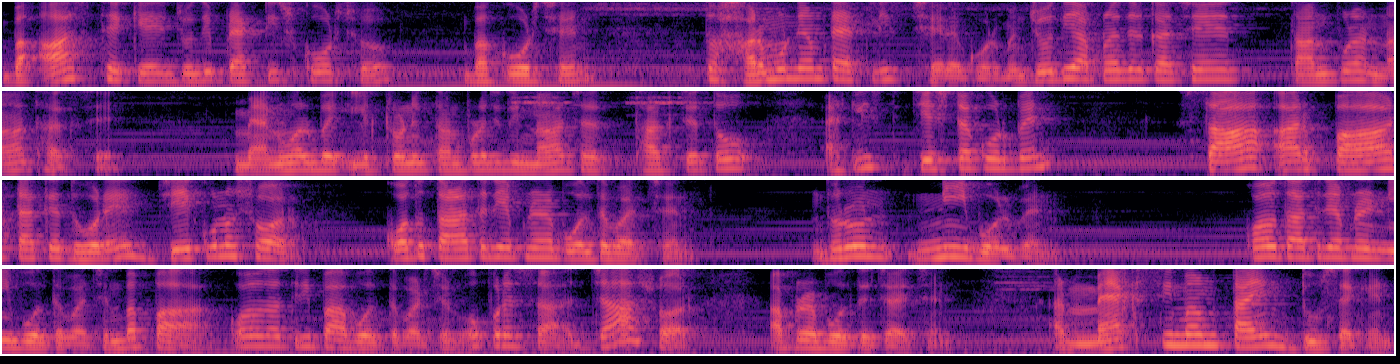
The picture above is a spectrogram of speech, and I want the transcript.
বা আজ থেকে যদি প্র্যাকটিস করছ বা করছেন, তো হারমোনিয়ামটা অ্যাটলিস্ট ছেড়ে করবেন। যদি আপনাদের কাছে তানপুরা না থাকছে, ম্যানুয়াল বা ইলেকট্রনিক তানপুরা যদি না থাকছে, তো অ্যাটলিস্ট চেষ্টা করবেন সা আর পাটাকে ধরে যে কোনো স্বর কত তাড়াতাড়ি আপনারা বলতে পারছেন। ধরুন নি বলবেন, কত তাড়াতাড়ি আপনারা নি বলতে পারছেন বা পা, কত তাড়াতাড়ি পা বলতে পারছেন, ওপরে সা, যা স্বর আপনারা বলতে চাইছেন। আর ম্যাক্সিমাম টাইম দু সেকেন্ড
